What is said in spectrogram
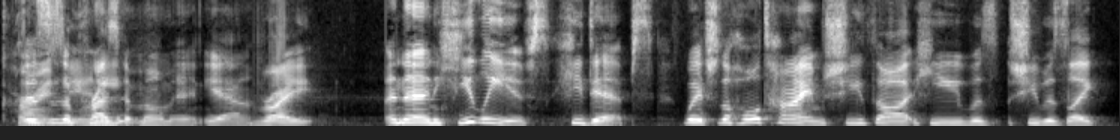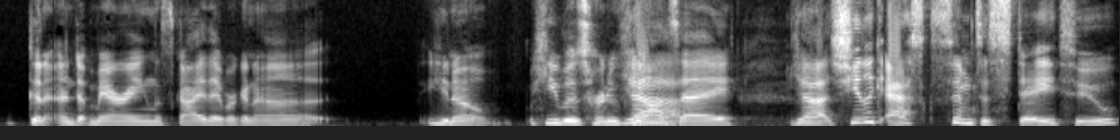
current this is a Danny. present moment, yeah. Right. And then he leaves, he dips, which the whole time she thought he was she was like gonna end up marrying this guy. They were gonna you know, he was her new Yeah. fiance. Yeah, she like asks him to stay too.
